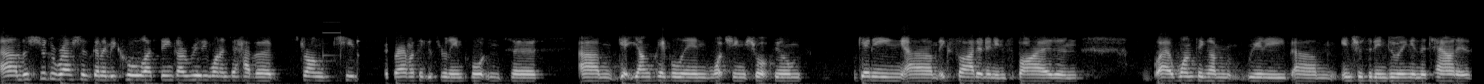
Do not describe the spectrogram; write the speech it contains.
Um, the Sugar Rush is going to be cool. I think I really wanted to have a strong kids program. I think it's really important to um, get young people in watching short films, getting um, excited and inspired. And uh, one thing I'm really um, interested in doing in the town is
